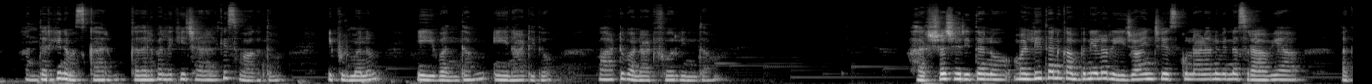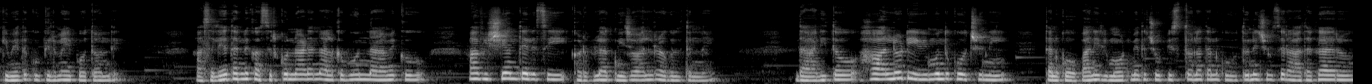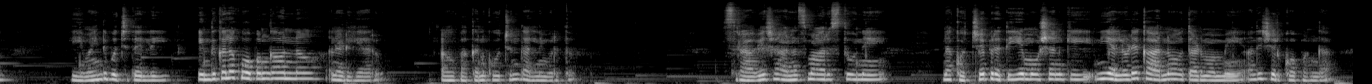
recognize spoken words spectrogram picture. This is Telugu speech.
అందరికీ నమస్కారం. కదలపల్లకి ఛానల్కి స్వాగతం. ఇప్పుడు మనం ఈ బంధం ఏనాటిదో పార్ట్ వన్ నాట్ ఫోర్ విందాం. హర్ష చరితను మళ్ళీ తన కంపెనీలో రీజాయిన్ చేసుకున్నాడని విన్న శ్రావ్య అగ్గి మీద గుగ్గిలమైపోతోంది అసలే తన్ని కసురుకున్నాడని అలకబోన్న ఆమెకు ఆ విషయం తెలిసి కడుపులో అగ్నిజ్వాలు రగులుతున్నాయి. దానితో హాల్లో టీవీ ముందు కూర్చుని తన కోపాన్ని రిమోట్ మీద చూపిస్తున్న తన కూతుర్ని చూసి రాధగారు ఏమైంది బుజ్జి తల్లి? ఎందుకలా కోపంగా ఉన్నావు అని అడిగారు. ఆమె పక్కన కూర్చుని తలనిమురుతూ శ్రావ్య ఛానల్స్ మారుస్తూనే నాకొచ్చే ప్రతి ఎమోషన్కి నీ ఎల్లుడే కారణం అవుతాడు మమ్మీ అంది చిరుకోపంగా.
